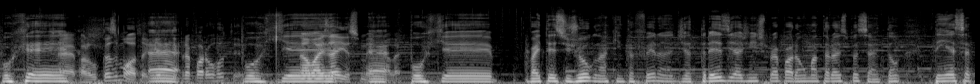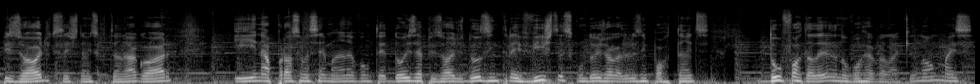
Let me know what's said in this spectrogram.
Porque. É, para Lucas Mota, É. ele que preparou o roteiro. Porque. Não, mas é isso mesmo, é, galera. porque vai ter esse jogo na quinta-feira, né, dia 13, e a gente preparou um material especial. Então, tem esse episódio que vocês estão escutando agora. E na próxima semana vão ter dois episódios, duas entrevistas com dois jogadores importantes do Fortaleza. Não vou revelar aqui o nome, mas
